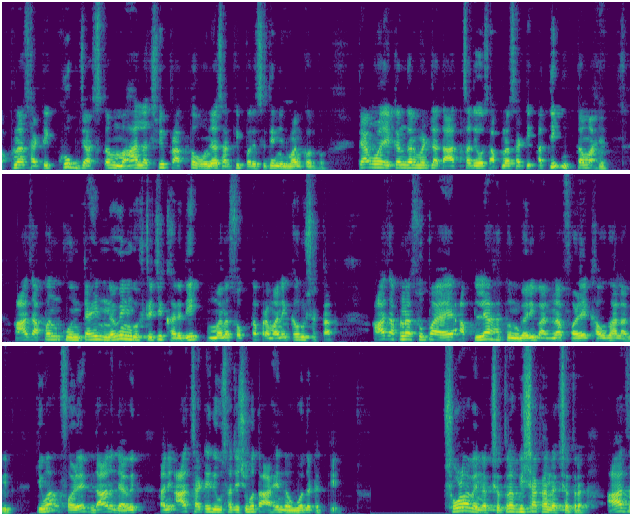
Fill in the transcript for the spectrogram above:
आपणासाठी खूप जास्त महालक्ष्मी प्राप्त होण्यासारखी परिस्थिती निर्माण करतो. त्यामुळे एकंदर म्हटलं तर आजचा दिवस आपणासाठी अति उत्तम आहे. आज आपण कोणत्याही नवीन गोष्टीची खरेदी मनसोक्त प्रमाणे करू शकतात. आज आपणास उपाय आहे आपल्या हातून गरिबांना फळे खाऊ घालावीत किंवा फळे दान द्यावीत आणि आजसाठी दिवसाची शुभता आहे नव्वद टक्के. सोळावे नक्षत्र विशाखा नक्षत्र. आज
